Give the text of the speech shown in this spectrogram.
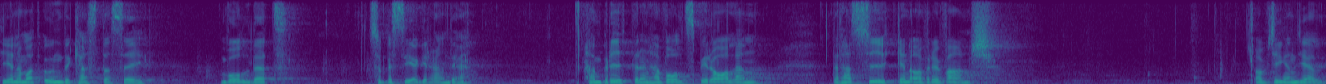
Genom att underkasta sig våldet så besegrar han det. Han bryter den här våldsspiralen den här cykeln av revansch, av gengäld.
